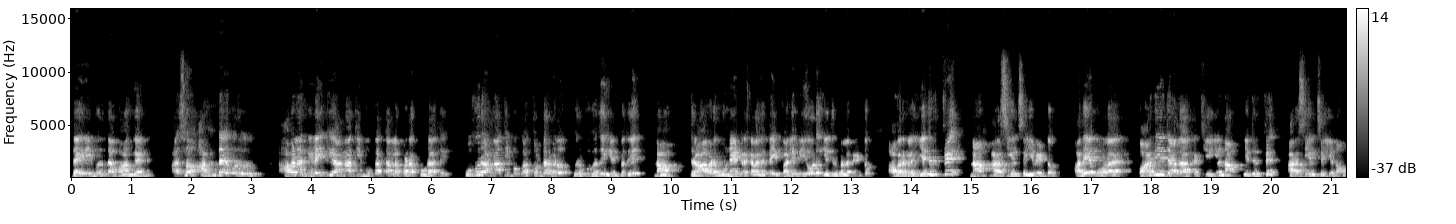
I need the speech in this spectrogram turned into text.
தைரியம் இருந்தா வாங்கன்னு. சோ அந்த ஒரு அவல நிலைக்கு அதிமுக தள்ளப்படக்கூடாது. ஒவ்வொரு அதிமுக தொண்டர்களும் விரும்புவது என்பது நாம் திராவிட முன்னேற்ற கழகத்தை வலிமையோடு எதிர்கொள்ள வேண்டும். அவர்களை எதிர்த்து நாம் அரசியல் செய்ய வேண்டும். அதே போல பாரதிய ஜனதா கட்சியையும் நாம் எதிர்த்து அரசியல் செய்யணும்.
